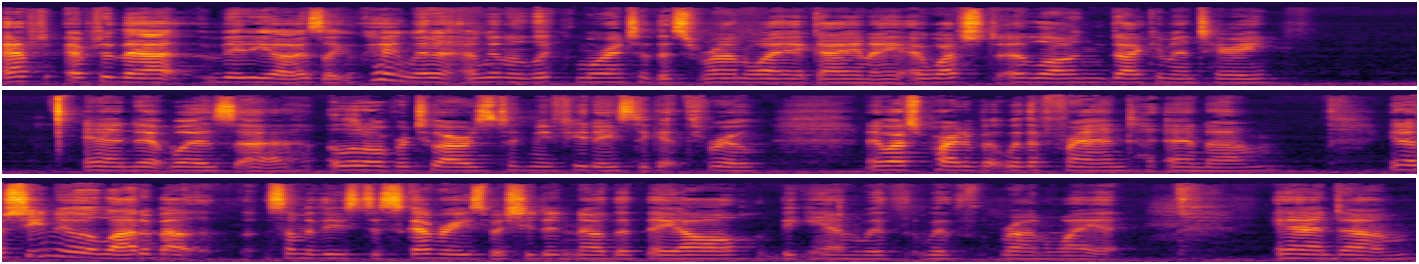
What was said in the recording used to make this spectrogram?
after after that video, I was like, okay, I'm gonna I'm gonna look more into this Ron Wyatt guy, and I, I watched a long documentary, and it was uh, a little over two hours. It took me a few days to get through. And I watched part of it with a friend, and um, you know, she knew a lot about some of these discoveries, but she didn't know that they all began with with Ron Wyatt and um,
